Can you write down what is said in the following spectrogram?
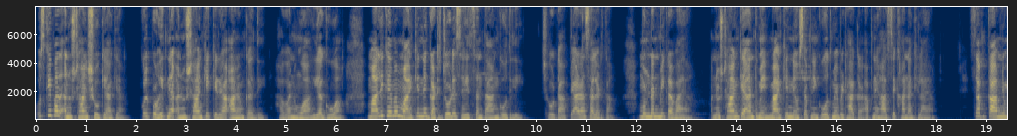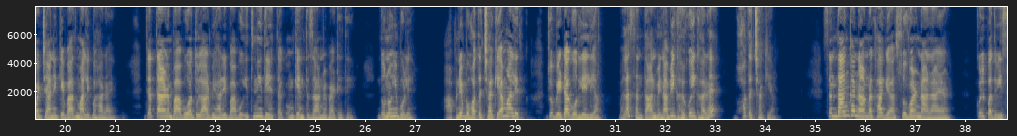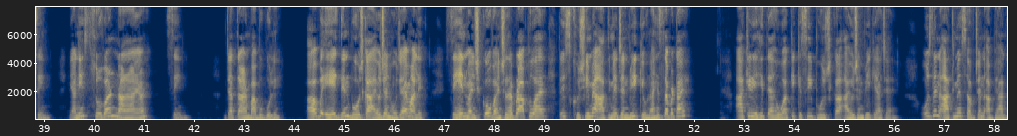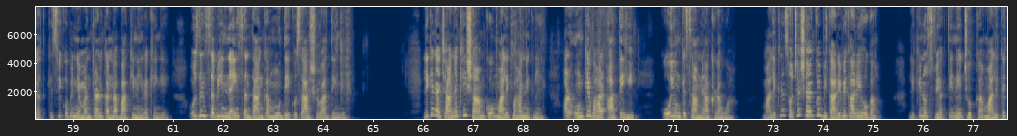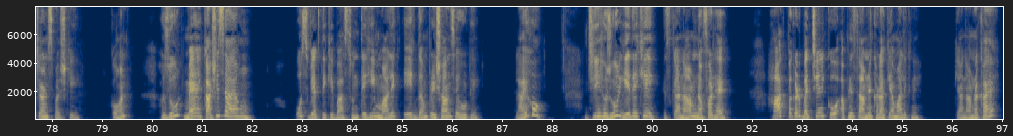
उसके बाद अनुष्ठान शुरू किया गया। कुल पुरोहित ने अनुष्ठान की क्रिया आरंभ कर दी। हवन हुआ, यज्ञ हुआ। मालिक एवं मालकिन ने गठजोड़े सहित संतान गोद ली। छोटा, प्यारा सा लड़का। मुंडन भी करवाया। अनुष्ठान के अंत में मालकिन ने उसे अपनी गोद में बिठाकर अपने हाथ से खाना खिलाया। सब काम निमट जाने के बाद मालिक बाहर आए। जत्तारण बाबू और दुलार बिहारी बाबू इतनी देर तक उनके इंतज़ार में बैठे थे, दोनों ही बोले, आपने बहुत अच्छा किया मालिक, जो बेटा गोद ले लिया। भला संतान बिना भी घर कोई घर है, बहुत अच्छा किया। संतान का नाम रखा गया सुवर्ण नारायण कुल पदवी सेन, यानी सुवर्ण नारायण सेन जत्तारण बाबू बोले, अब एक दिन भोज का आयोजन हो जाए मालिक सेन वंश को वंशधर प्राप्त हुआ है तो इस खुशी में आत्मीय जन भी क्यों ना हिस्सा बटाए? आखिर यही तय हुआ कि किसी भोज का आयोजन भी किया जाए। उस दिन आत्मीय सवजन अभ्यागत किसी को भी निमंत्रण करना बाकी नहीं रखेंगे। उस दिन सभी नई संतान का मुँह देख उसे आशीर्वाद देंगे। लेकिन अचानक ही शाम को मालिक बाहर निकले और उनके बाहर आते ही कोई उनके सामने आ खड़ा हुआ। मालिक ने सोचा शायद कोई भिखारी भिखारी होगा। लेकिन उस व्यक्ति ने झुककर मालिक के चरण स्पर्श किए। कौन? हुजूर, मैं काशी से आया हूँ। उस व्यक्ति की बात सुनते ही मालिक एकदम परेशान से उठे। लाए हो? जी हुजूर, ये देखिए, इसका नाम नफ़र है। हाथ पकड़ बच्चे को अपने सामने खड़ा किया मालिक ने। क्या नाम रखा है?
